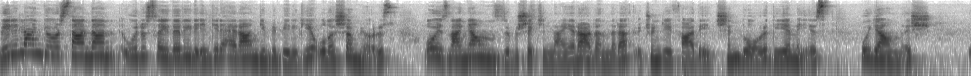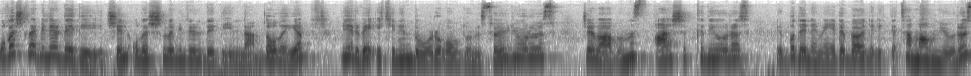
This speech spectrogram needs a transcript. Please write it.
Verilen görselden uydu sayıları ile ilgili herhangi bir bilgiye ulaşamıyoruz. O yüzden yalnızca bu şekilden yararlanarak üçüncü ifade için doğru diyemeyiz. Bu yanlış. Ulaşılabilir dediği için ulaşılabilir dediğinden dolayı 1 ve 2'nin doğru olduğunu söylüyoruz. Cevabımız A şıkkı diyoruz ve bu denemeyi de böylelikle tamamlıyoruz.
